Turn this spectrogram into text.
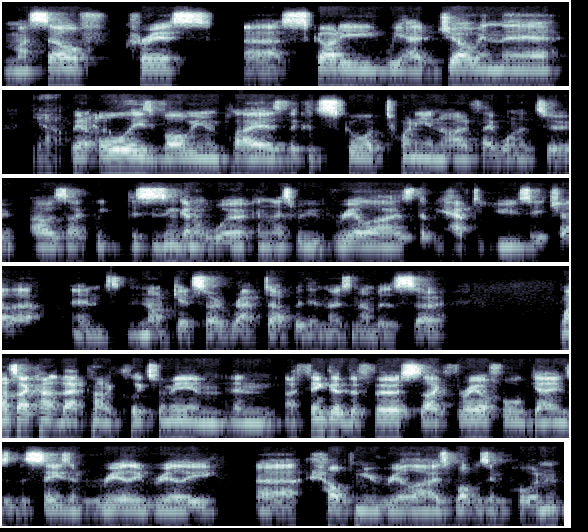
myself, Chris, uh, Scotty, we had Joe in there. Yeah, we had all these volume players that could score 20 a night if they wanted to. I was like, we, this isn't going to work unless we realize that we have to use each other and not get so wrapped up within those numbers. So once I kind of, that kind of clicks for me, and and I think that the first like three or four games of the season really, really uh, helped me realize what was important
